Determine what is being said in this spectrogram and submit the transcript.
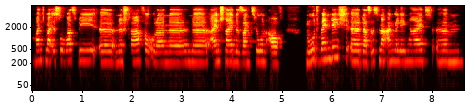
manchmal ist sowas wie eine Strafe oder eine einschneidende Sanktion auch notwendig. Äh, das ist eine Angelegenheit, ähm,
